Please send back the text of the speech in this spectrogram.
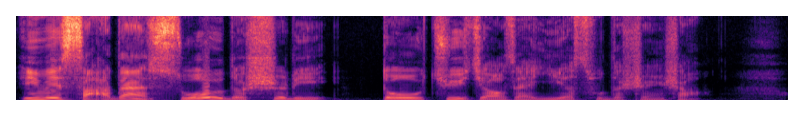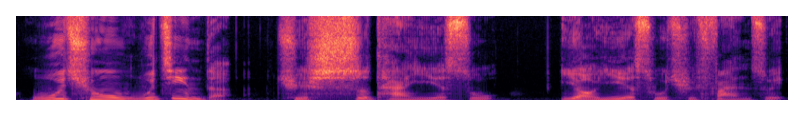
因为撒旦所有的势力都聚焦在耶稣的身上，无穷无尽的去试探耶稣，要耶稣去犯罪。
